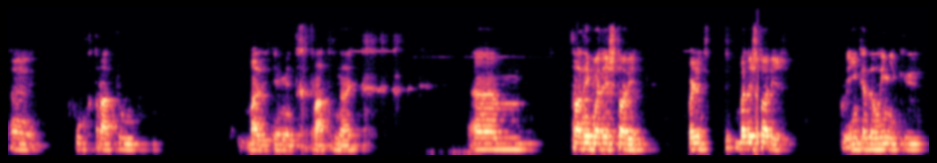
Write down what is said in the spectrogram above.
uh, o retrato, basicamente retrato, não é? um, trazem boa da história, boa das histórias em cada linha que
